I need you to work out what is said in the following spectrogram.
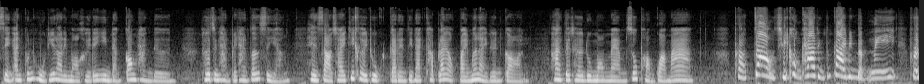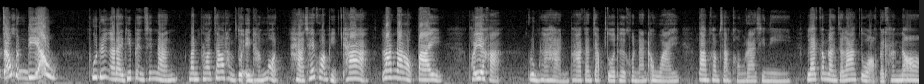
เสียงอันคุ้นหูที่ลาลิมอร์เคยได้ยินดังก้องทางเดิน เธอจึงหันไปทางต้นเสียง เห็นสาวใช้ที่เคยถูกการเรนตินัสขับไล่ออกไปเมื่อหลายเดือนก่อน หากแต่เธอดูมอมแมมสู้ผอมกว่ามาก เพราะเจ้าชีวิตของข้าถึงต้องกลายเป็นแบบนี้ เพราะเจ้าคนเดียว พูดเรื่องอะไรที่เป็นเช่นนั้น มันเพราะเจ้าทำตัวเองทั้งหมด หาใช่ความผิดข้าลากนางออกไป เพราะเยอะค่ะ กลุ่มทหารพากันจับตัวเธอคนนั้นเอาไว้ ตามคำสั่งของราชินี และกำลังจะลากตัวออกไปข้างนอก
